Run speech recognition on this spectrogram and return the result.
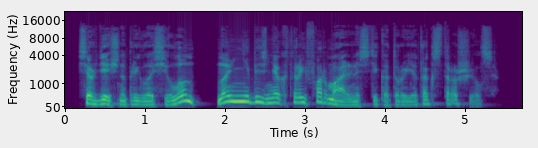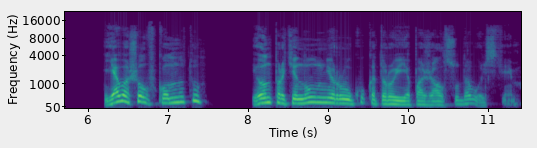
— сердечно пригласил он, но не без некоторой формальности, которой я так страшился. Я вошел в комнату, и он протянул мне руку, которую я пожал с удовольствием.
